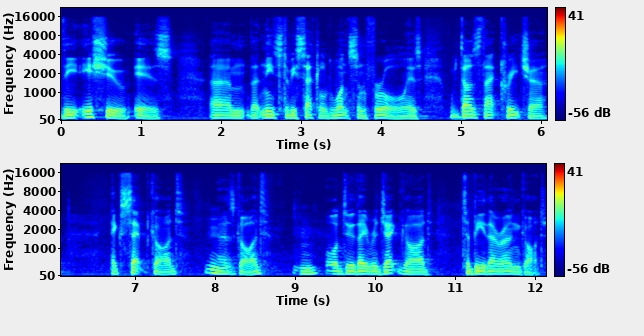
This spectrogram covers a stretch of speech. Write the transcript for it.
the issue is um, that needs to be settled once and for all is does that creature accept God as God, or do they reject God to be their own God?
